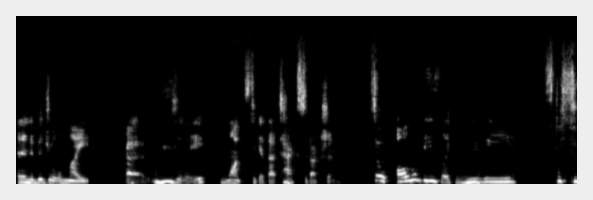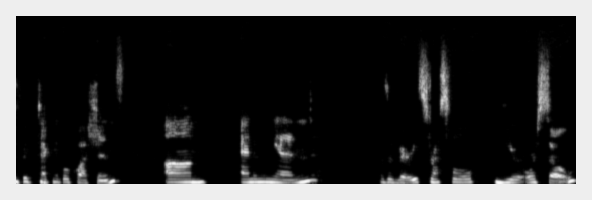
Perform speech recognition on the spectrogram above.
an individual might uh, usually wants to get that tax deduction. So all of these like really specific technical questions. Um, and in the end, was a very stressful year or so.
